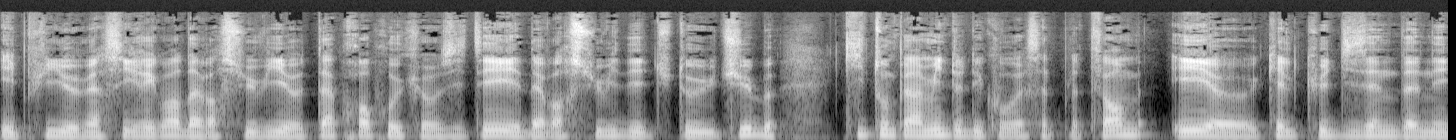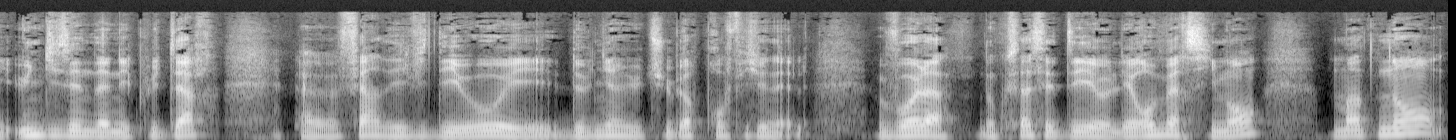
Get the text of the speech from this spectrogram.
et puis merci Grégoire d'avoir suivi ta propre curiosité et d'avoir suivi des tutos YouTube qui t'ont permis de découvrir cette plateforme et quelques dizaines d'années, une dizaine d'années plus tard, euh, faire des vidéos et devenir youtubeur professionnel. Voilà, donc ça c'était euh, les remerciements. Maintenant,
